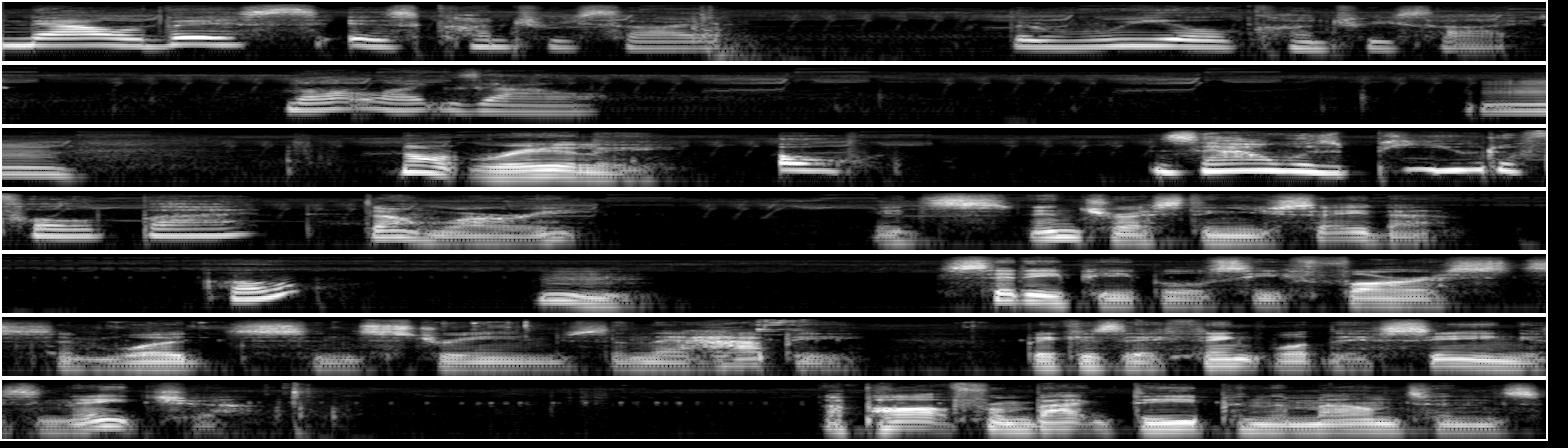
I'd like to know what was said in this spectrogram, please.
Now this is countryside. The real countryside. Not like Zao. Not really. Oh, Zao was beautiful, but. Don't worry. It's interesting you say that. Oh? Hmm. City people see forests and woods and streams and they're happy because they think what they're seeing is nature. Apart from back deep in the mountains,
